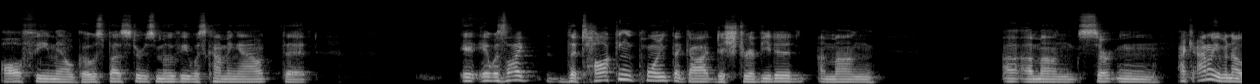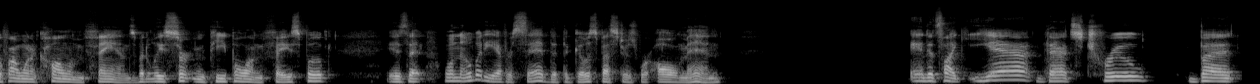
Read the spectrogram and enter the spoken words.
all female Ghostbusters movie was coming out that it, was like the talking point that got distributed among uh, among certain I don't even know if I want to call them fans, but at least certain people on Facebook is that well nobody ever said that the Ghostbusters were all men. And it's like, yeah, that's true, but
